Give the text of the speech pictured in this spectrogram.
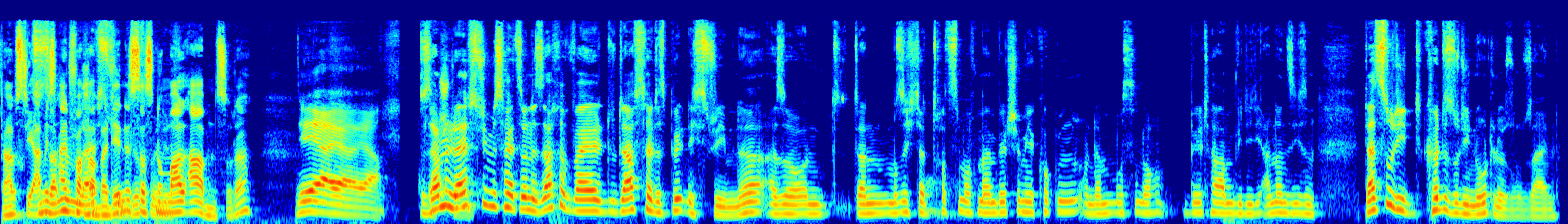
Da haben es die Amis einfacher. Bei denen ist das normal abends, oder? Ja, ja, ja. Zusammen. Livestream ist halt so eine Sache, weil du darfst halt das Bild nicht streamen, ne? Also und dann muss ich da trotzdem auf meinem Bildschirm hier gucken und dann musst du noch ein Bild haben, wie die die anderen siehst. Das ist so die, könnte so die Notlösung sein.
